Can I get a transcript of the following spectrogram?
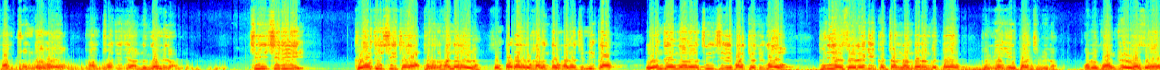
감춘다고 감춰지지 않는 겁니다. 진실이 거짓이 저 푸른 하늘을 손바닥으로 가른다고 가려집니까? 언젠가는 진실이 밝혀지고 불의의 세력이 끝장난다는 것도 분명히 밝힙니다. 오늘 광주에 와서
